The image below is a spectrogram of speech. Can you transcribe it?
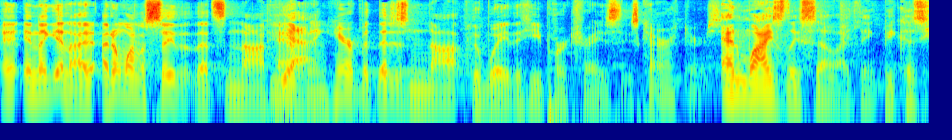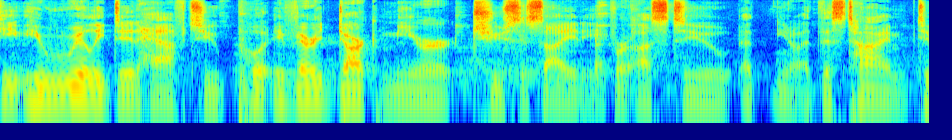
And, and again, I, I don't want to say that that's not Yeah. happening here, but that is not the way that he portrays these characters. and wisely so, I think, because he, he really did have to put a very dark mirror to society for us to, at, you know, at this time to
